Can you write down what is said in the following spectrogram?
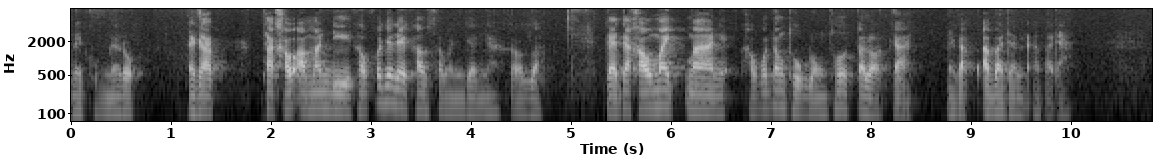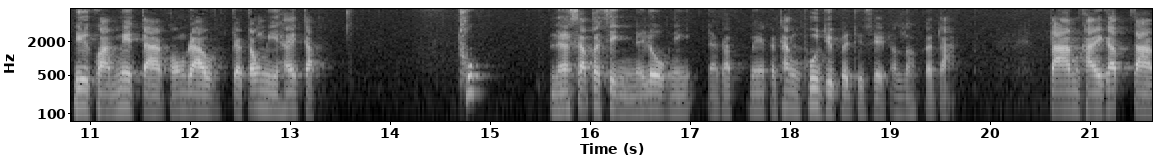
ในขุมนรกนะครับ ถ้าเขาอามันดีเขาก็จะได้เข้าสวรรค์ยันนะต่อรอ แต่ถ้าเขาไม่มาเนี่ยเขาก็ต้องถูกลงโทษตลอดกาลนะครับอาบัดันอาบัดานี่คือความเมตตาของเราจะต้องมีให้กับทุกนะสรรพสิ่งในโลกนี้นะครับ แม้กระทั่งผู้ที่ปฏิเสธอัลลอฮ์ก็ตามตามใครครับตาม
